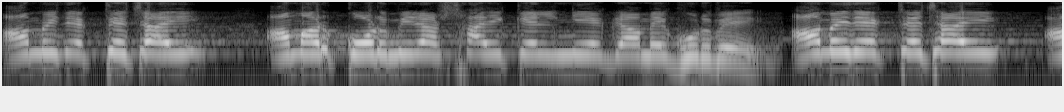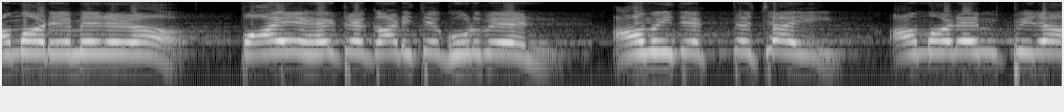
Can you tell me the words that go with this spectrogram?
আমি দেখতে চাই আমার কর্মীরা সাইকেল নিয়ে গ্রামে ঘুরবে। আমি দেখতে চাই আমার এমএলএরা পায়ে হেঁটে গাড়িতে ঘুরবেন। আমি দেখতে চাই আমার এমপিরা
